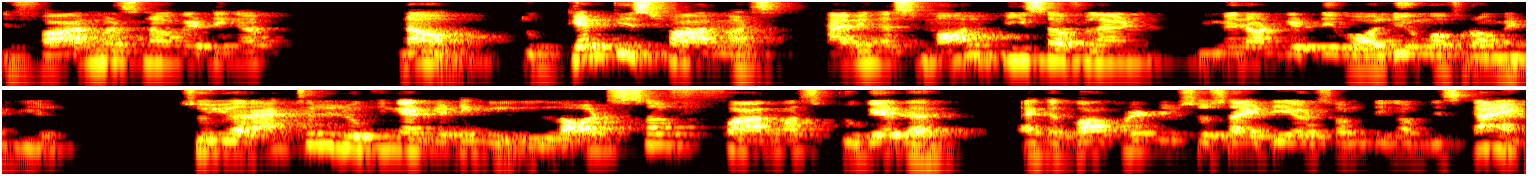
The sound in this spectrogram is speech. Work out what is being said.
the farmers now getting up. Now, to get these farmers having a small piece of land, you may not get the volume of raw material. So you are actually looking at getting lots of farmers together, like a cooperative society or something of this kind,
